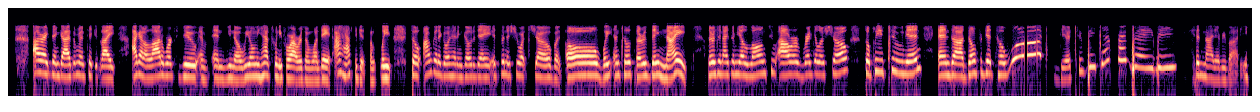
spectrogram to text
All right then, guys. I'm gonna take it light. I got a lot of work to do, and and you know we only have 24 hours in one day. and I have to get some sleep, so I'm gonna go ahead and go today. It's been a short show, but oh, wait until Thursday night. Thursday night's gonna be a long two-hour regular show, so please tune in and uh, don't forget to what? Dare to be different, baby. Good night, everybody.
